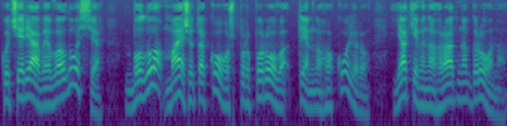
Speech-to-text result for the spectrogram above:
кучеряве волосся було майже такого ж пурпурово темного кольору, як і виноградно гроно,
